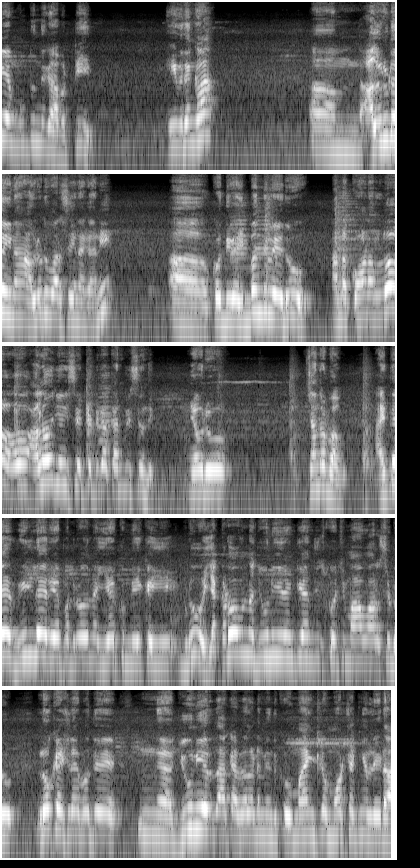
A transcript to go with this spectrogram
గేమ్ ఉంటుంది కాబట్టి ఈ విధంగా అల్లుడైనా అల్లుడు వరుస అయినా కానీ కొద్దిగా ఇబ్బంది లేదు అన్న కోణంలో అలో చేసేటట్టుగా కనిపిస్తుంది. ఎవరు? చంద్రబాబు. అయితే వీళ్ళే రేపటి రోజున ఏకు మేకయ్యి ఇప్పుడు ఎక్కడో ఉన్న జూనియర్ ఎన్టీఆర్ని తీసుకొచ్చి మా వారసుడు లోకేష్ లేకపోతే జూనియర్ దాకా వెళ్ళడం ఎందుకు? మా ఇంట్లో మోక్షజ్ఞ లేడా?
